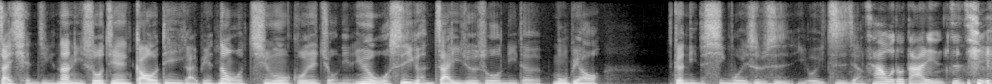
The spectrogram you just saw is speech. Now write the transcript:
在前进。那你说今天高的定义改变，那我请问我过去九年，因为我是一个很在意，就是说你的目标跟你的行为是不是有一致？这样查我都打脸自己。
